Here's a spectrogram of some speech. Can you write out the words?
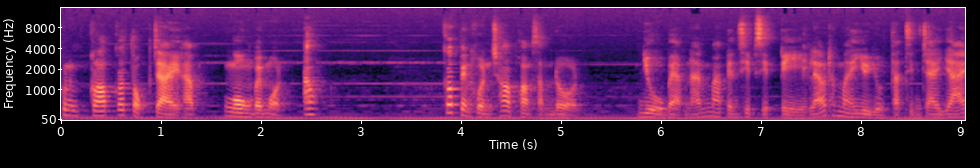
คุณกรอบก็ตกใจครับ งงไปหมด เอ้า ก็เป็นคนชอบความสำโดษอยู่แบบนั้นมาเป็น 10บสปี แล้วทำไมอยู่ๆตัดสินใจย้าย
